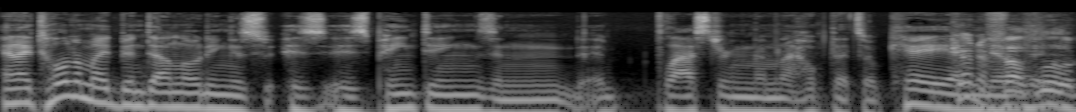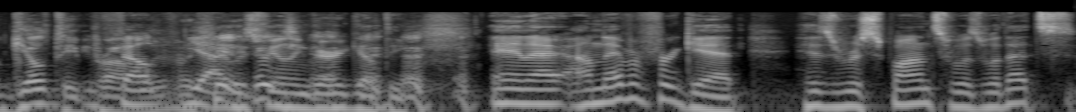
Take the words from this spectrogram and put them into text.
And I told him I'd been downloading his his, his paintings and plastering them, and I hope that's okay. I Kind of felt a little guilty, probably. Felt, yeah, I was feeling very guilty. And I, I'll never forget his response was, "Well, that's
